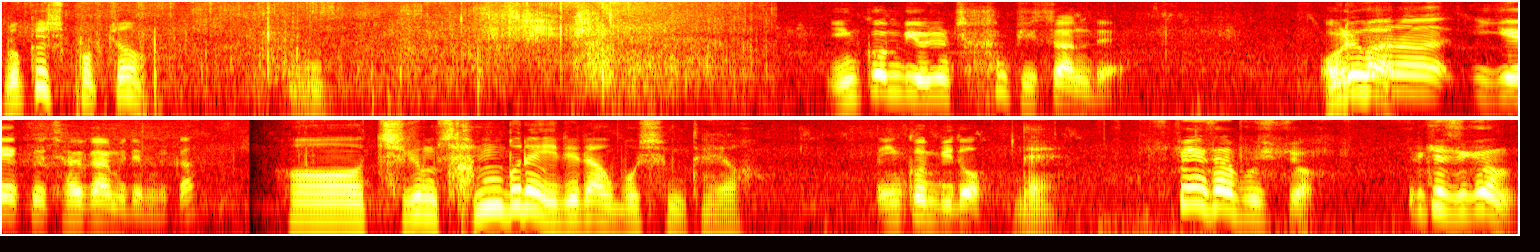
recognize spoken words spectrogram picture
몇 개씩 뽑죠? 인건비 요즘 참 비싼데 얼마나 이게 그 절감이 됩니까? 어, 지금 3분의 1이라고 보시면 돼요. 인건비도 네. 스페인산 보십시오 이렇게 지금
